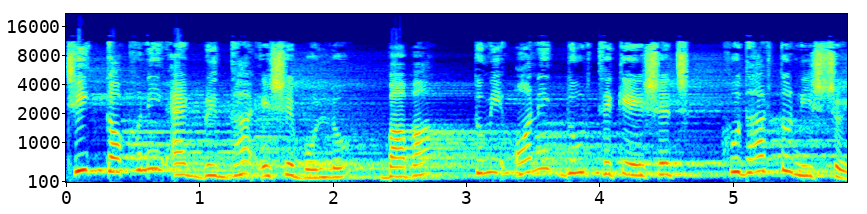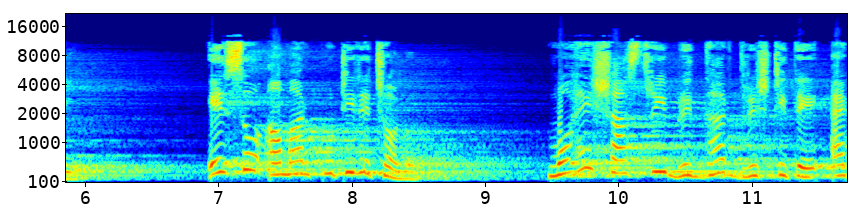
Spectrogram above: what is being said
ঠিক তখনই এক বৃদ্ধা এসে বলল, বাবা, তুমি অনেক দূর থেকে এসেছ, ক্ষুধার্ত নিশ্চয়ই। এসো আমার কুটিরে চলো। মহেশ শাস্ত্রী বৃদ্ধার দৃষ্টিতে এক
